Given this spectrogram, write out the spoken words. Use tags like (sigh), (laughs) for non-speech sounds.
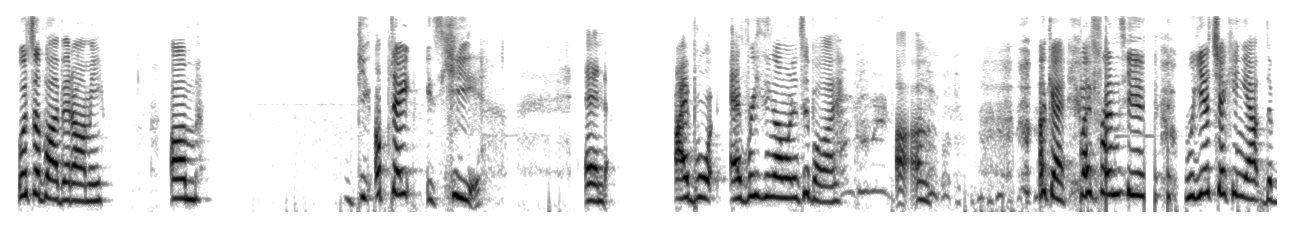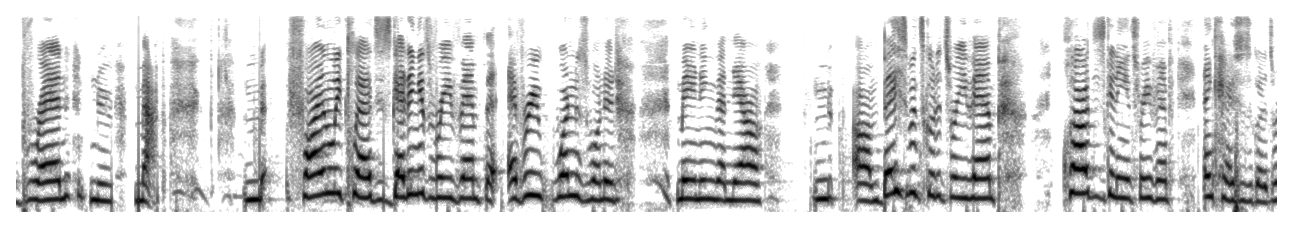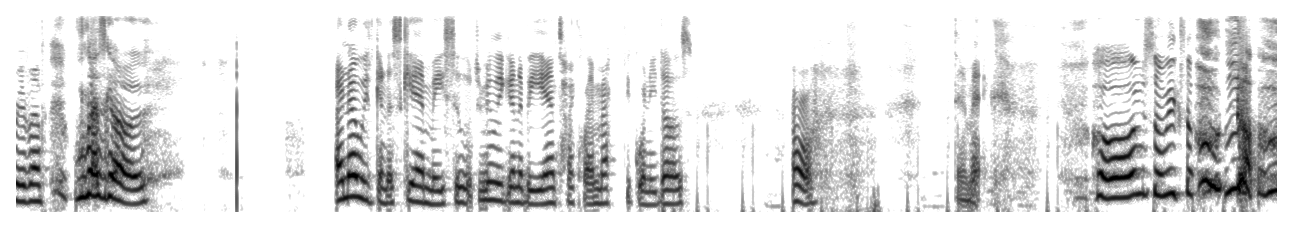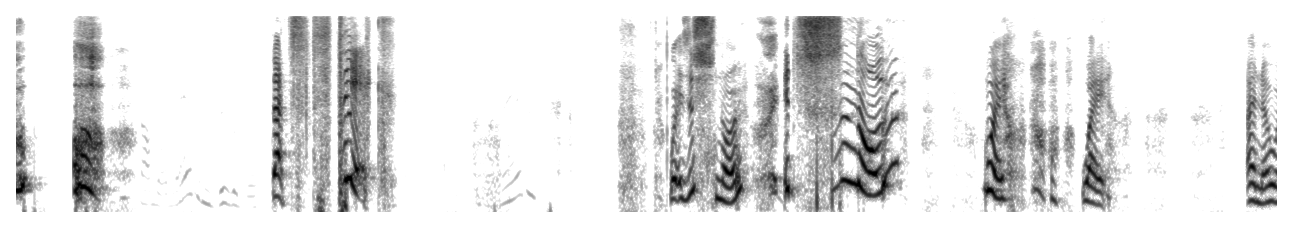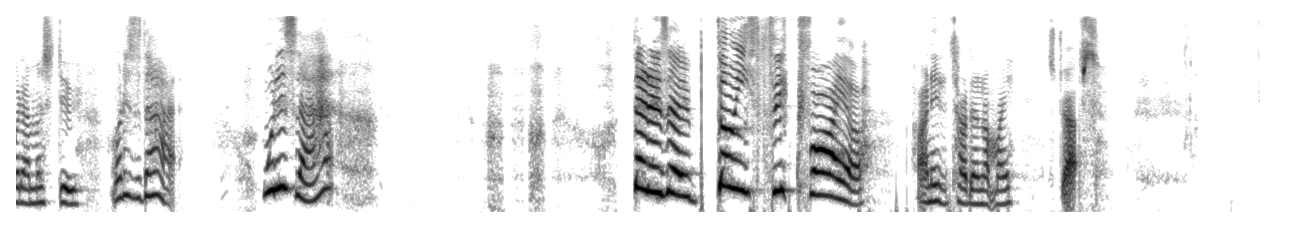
What's up, Lightbird Army? Um, the update is here, and I bought everything I wanted to buy. Uh oh. okay, my friends here, we are checking out the brand new map. M- finally, Clouds is getting its revamp that everyone has wanted, meaning that now um, Basement's got its revamp, Clouds is getting its revamp, and Chaos has got its revamp. Let's go! I know he's gonna scare me, so it's really gonna be anticlimactic when he does. Oh, damn it! Oh, I'm so excited! (gasps) no! (gasps) Oh, that's thick. Wait, is this snow? It's snow. Wait, (gasps) wait. I know what I must do. What is that? What is that? That is a gummy thick fire. I need to tighten up my straps.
